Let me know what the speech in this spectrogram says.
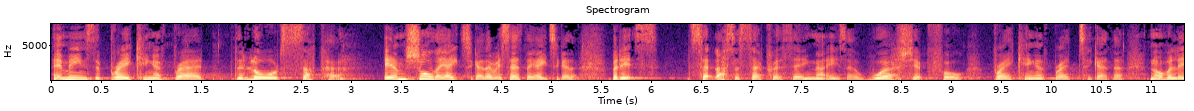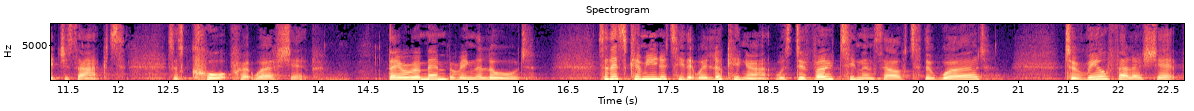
It means the breaking of bread, the Lord's Supper. I'm sure they ate together. It says they ate together. But it's, that's a separate thing. That is a worshipful breaking of bread together, not a religious act. It's corporate worship. They were remembering the Lord. So, this community that we're looking at was devoting themselves to the word, to real fellowship,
